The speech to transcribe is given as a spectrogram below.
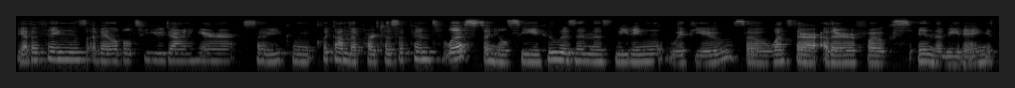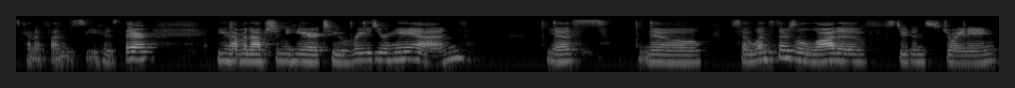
The other things available to you down here, so you can click on the participant list and you'll see who is in this meeting with you. So once there are other folks in the meeting, it's kind of fun to see who's there. You have an option here to raise your hand. Yes, no, so once there's a lot of students joining,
